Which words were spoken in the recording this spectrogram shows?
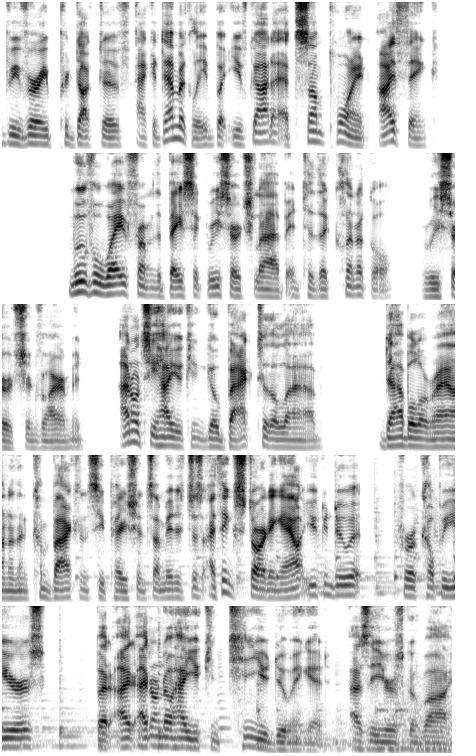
be very productive academically. But you've got to, at some point, I think, move away from the basic research lab into the clinical research environment I don't see how you can go back to the lab, dabble around, and then come back and see patients. I mean, it's just, I think starting out, you can do it for a couple years, but I, I don't know how you continue doing it as the years go by.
